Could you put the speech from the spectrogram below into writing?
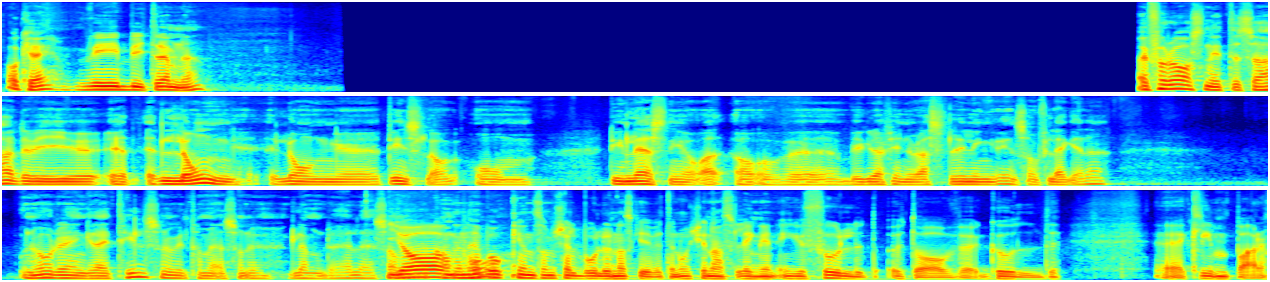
Okej, vi byter ämne. I förra avsnittet så hade vi ju ett, ett lång, lång, eh, ett inslag om din läsning av, av eh, biografin ur Astrid Lindgren som förläggare. Och nu har du en grej till som du vill ta med som du glömde eller som Ja, kom den här på. boken som Kjell Bolund har skrivit, En okänd Astrid Lindgren, är ju full utav guld. Eh, klimpar.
